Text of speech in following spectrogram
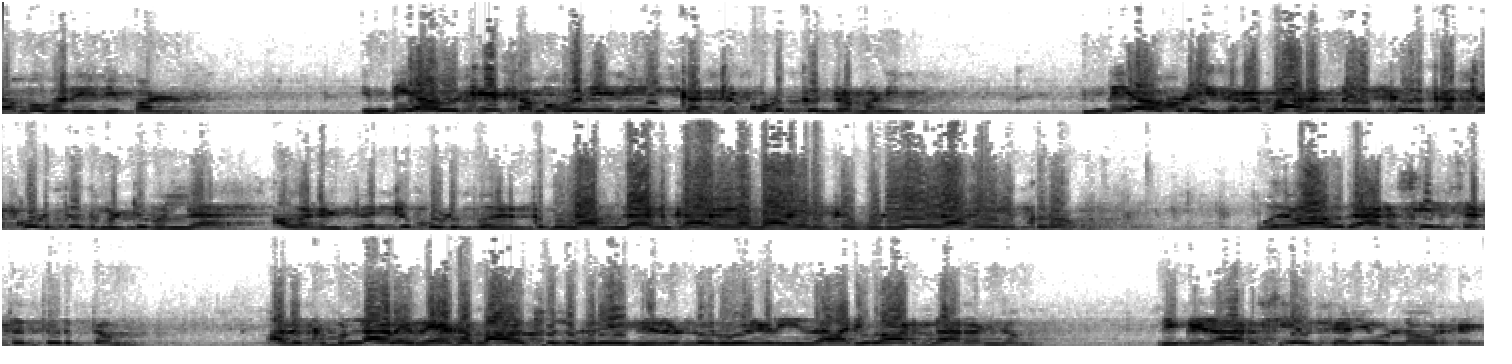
சமூக நீதி மண். இந்தியாவுக்கே சமூக நீதியை கற்றுக் கொடுக்கின்ற மணி. இந்தியாவுடைய இதர பாகங்களுக்கு கற்றுக் கொடுத்தது மட்டுமல்ல அவர்கள் பெற்றுக் கொடுப்பதற்கும் நாம் தான் காரணமாக இருக்கக்கூடியவர்களாக இருக்கிறோம். முதலாவது அரசியல் சட்ட திருத்தம். அதுக்கு முன்னாலே வேகமாக சொல்லுகிறேன். இருந்தொருவர்கள் இது அறிவார்ந்த அரங்கம். நீங்கள் அரசியல் தெளிவுள்ளவர்கள்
